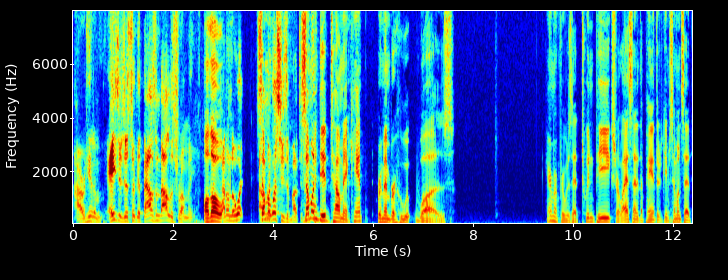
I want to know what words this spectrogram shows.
I already hit him. Asia just took a thousand dollars from me. Although I don't know what I don't Someone- what she's about to someone did tell me, I can't remember who it was. I can't remember if it was at Twin Peaks or last night at the Panthers game. Someone said,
